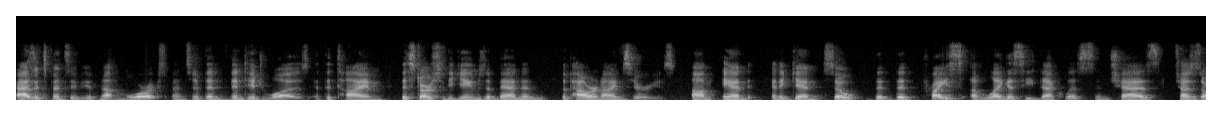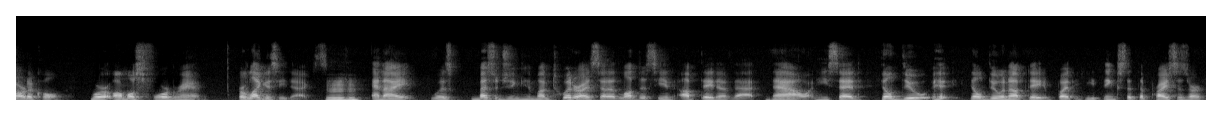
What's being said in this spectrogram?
as expensive, if not more expensive than Vintage was at the time that Star City Games abandoned the Power Nine series. Um, and and again, so the the price of Legacy deck lists in Chas Chas's article were almost four grand for legacy decks. Mm-hmm. And I was messaging him on Twitter. I said I'd love to see an update of that now, and he said he'll do he'll do an update, but he thinks that the prices are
